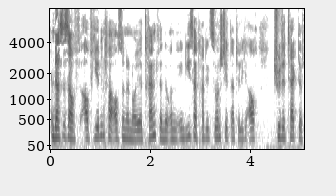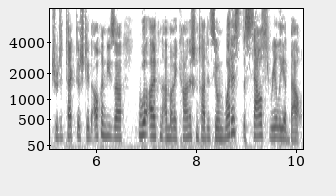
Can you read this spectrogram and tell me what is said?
das ist auf, auf jeden Fall auch so eine neue Trendwende. Und in dieser Tradition steht natürlich auch True Detective. True Detective steht auch in dieser uralten amerikanischen Tradition. What is the South really about?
